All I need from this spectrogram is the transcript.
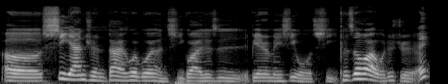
呃，系安全带会不会很奇怪？就是别人没系我系，可是后来我就觉得，哎。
